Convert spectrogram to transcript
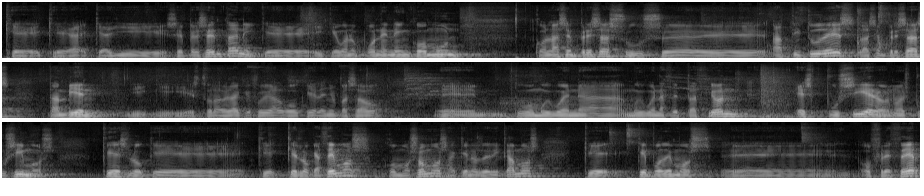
que, allí se presentan y que, bueno, ponen en común con las empresas sus eh, aptitudes, las empresas también, y, esto la verdad que fue algo que el año pasado tuvo muy buena, muy buena aceptación, expusieron o expusimos qué es lo que, es lo que hacemos, cómo somos, a qué nos dedicamos, qué, podemos eh, ofrecer.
